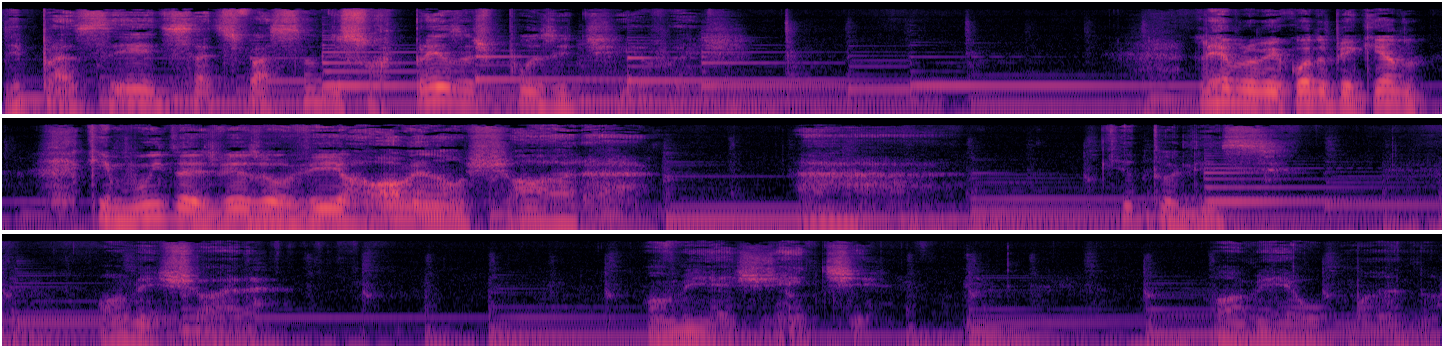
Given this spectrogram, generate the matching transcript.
de prazer, de satisfação, de surpresas positivas. Lembro-me quando pequeno que muitas vezes ouvia: homem não chora. Ah, que tolice. Homem chora. Homem é gente. Homem é humano.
